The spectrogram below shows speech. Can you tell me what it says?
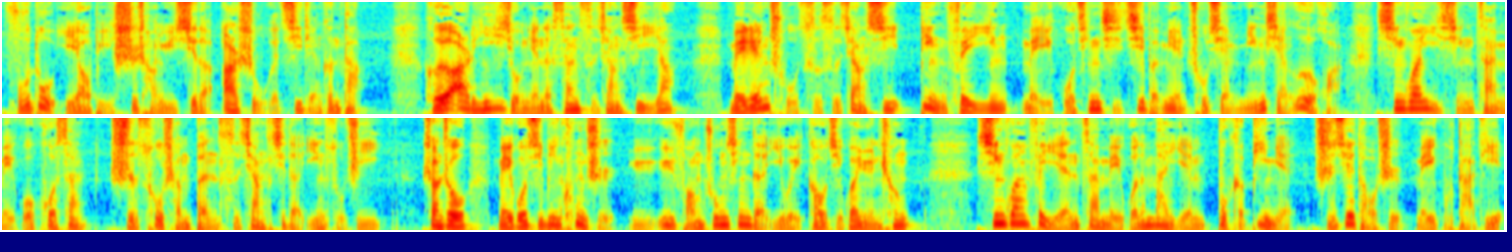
幅度也要比市场预期的二十五个基点更大。和二零一九年的三次降息一样，美联储此次降息并非因美国经济基本面出现明显恶化，新冠疫情在美国扩散是促成本次降息的因素之一。上周，美国疾病控制与预防中心的一位高级官员称，新冠肺炎在美国的蔓延不可避免，直接导致美股大跌。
